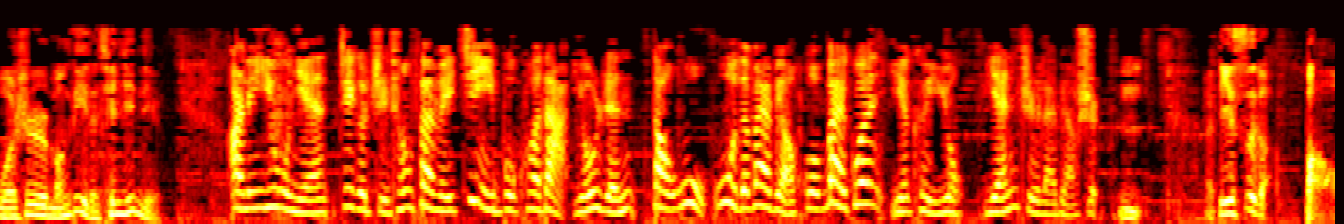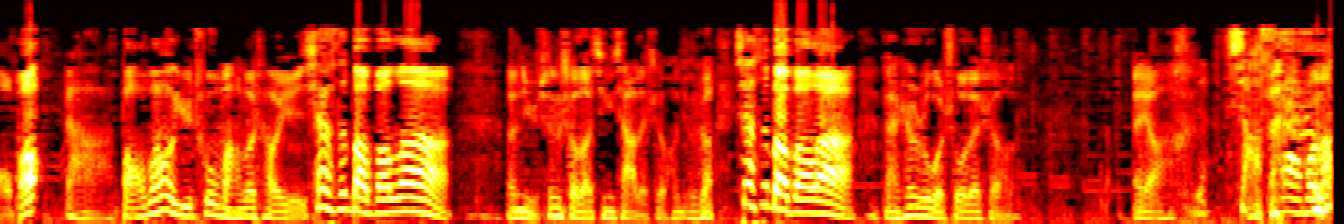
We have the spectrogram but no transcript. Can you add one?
我是蒙蒂的千斤顶。二零一五年，这个指称范围进一步扩大，由人到物，物的外表或外观也可以用颜值来表示。嗯。第四个宝宝啊，宝宝语出网络潮语，吓死宝宝了。呃，女生受到惊吓的时候就说吓死宝宝了。男生如果说的时候，哎呀，吓死宝宝了。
